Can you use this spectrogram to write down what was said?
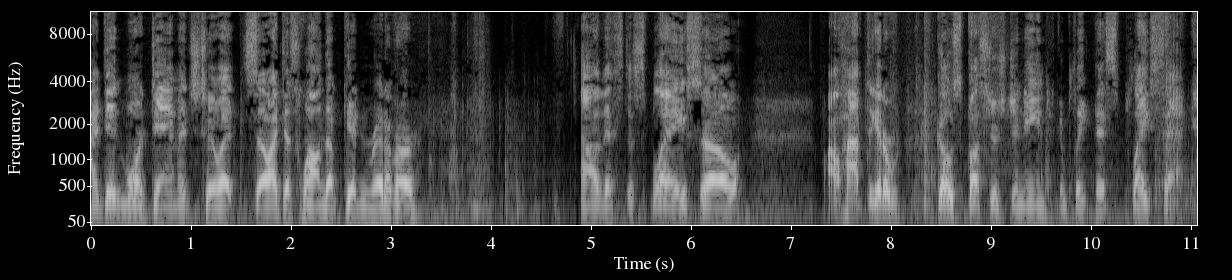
I did more damage to it, so I just wound up getting rid of her out of this display. So I'll have to get a Ghostbusters Janine to complete this playset.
